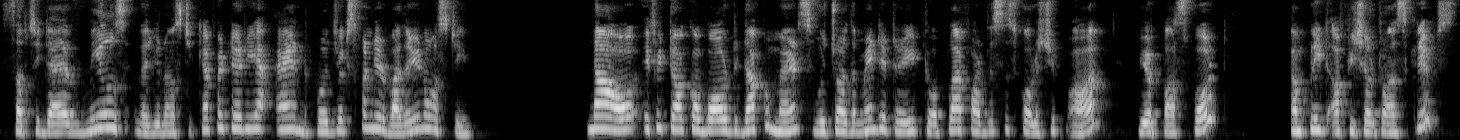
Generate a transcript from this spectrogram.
subsidized meals in the university cafeteria, and projects funded by the university. Now, if we talk about the documents which are the mandatory to apply for this scholarship are your passport, complete official transcripts,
